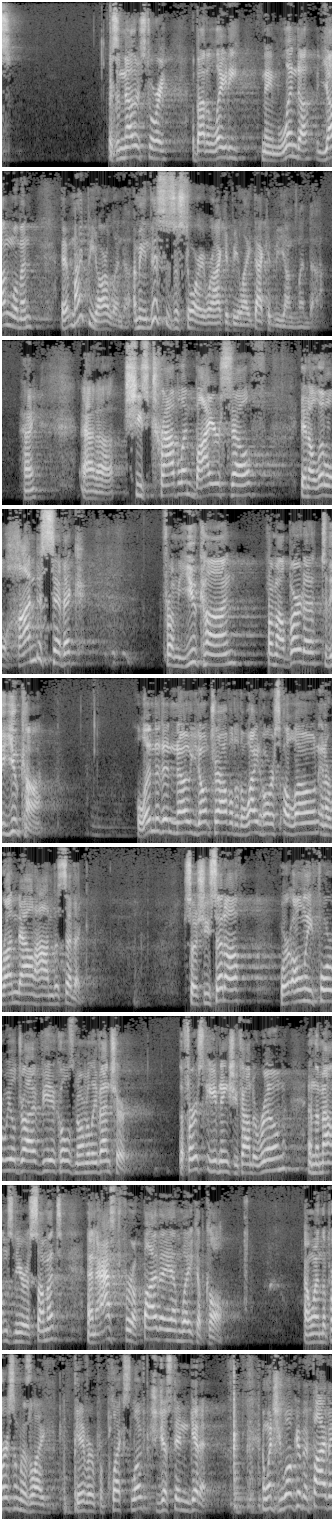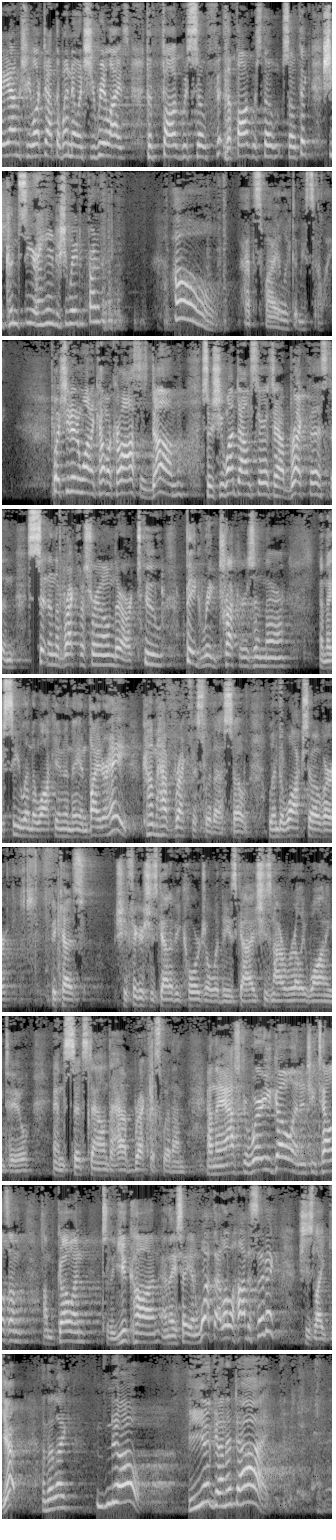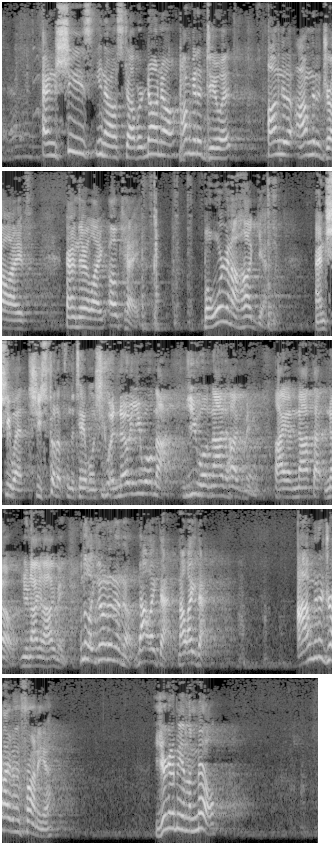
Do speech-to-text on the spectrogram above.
There's another story about a lady named Linda, a young woman. It might be our Linda. I mean, this is a story where I could be like, that could be young Linda. Okay? And uh, she's traveling by herself in a little Honda Civic from Yukon, from Alberta to the Yukon. Linda didn't know you don't travel to the Whitehorse alone in a rundown Honda Civic. So she set off where only four wheel drive vehicles normally venture. The first evening, she found a room in the mountains near a summit and asked for a 5 a.m. wake up call. And when the person was like, gave her a perplexed look, she just didn't get it. And when she woke up at 5 a.m., she looked out the window and she realized the fog was so the fog was so so thick she couldn't see her hand if she waved in front of it. Oh, that's why he looked at me silly. But she didn't want to come across as dumb, so she went downstairs to have breakfast and sitting in the breakfast room. There are two big rig truckers in there. And they see Linda walk in and they invite her, hey, come have breakfast with us. So Linda walks over because she figures she's got to be cordial with these guys. She's not really wanting to, and sits down to have breakfast with them. And they ask her, Where are you going? And she tells them, I'm going to the Yukon. And they say, And what, that little Honda Civic? She's like, Yep. And they're like, No, you're going to die. And she's, you know, stubborn. No, no, I'm going to do it. I'm going to I'm going to drive. And they're like, Okay, but we're going to hug you. And she went, she stood up from the table and she went, No, you will not. You will not hug me. I am not that. No, you're not going to hug me. And they're like, No, no, no, no. Not like that. Not like that. I'm going to drive in front of you. You're going to be in the middle.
